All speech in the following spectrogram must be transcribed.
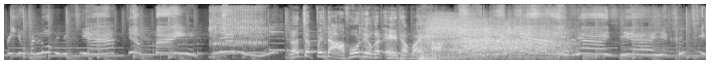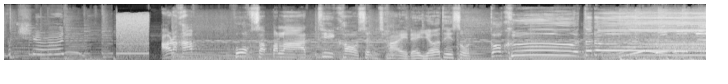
ไปยมมันโลกไปนะจ๊ะอย่าไปหน้าหมีแล้วจะไปด่าพวกเดียวกันเองทำไมฮะอย่าอย่าอย่าขึ้นเสียงกับฉันเอาละครับ พวกสัตว์ประหลาดที่เข้าเส้นชัยได้เยอะที่สุด ก็คือตะดูเย้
